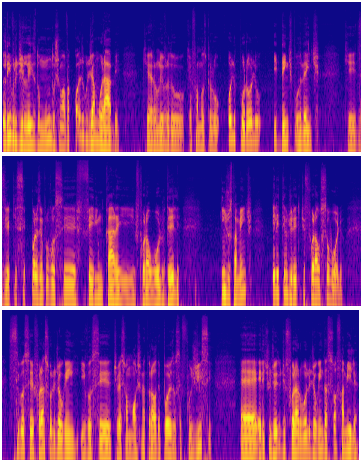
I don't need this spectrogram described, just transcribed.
livro de leis do mundo chamava Código de Hammurabi, que era um livro do, que é famoso pelo olho por olho e dente por dente, que dizia que se, por exemplo, você ferir um cara e furar o olho dele injustamente, ele tem o direito de furar o seu olho. Se você furasse o olho de alguém e você tivesse uma morte natural depois, você fugisse, é, ele tinha o direito de furar o olho de alguém da sua família.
